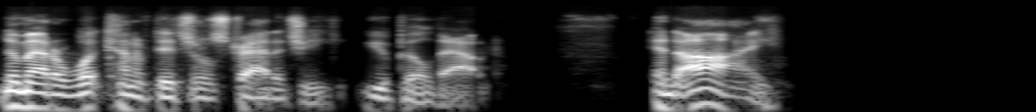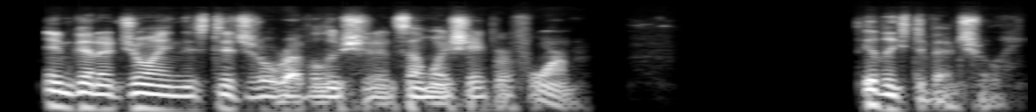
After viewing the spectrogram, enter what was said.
no matter what kind of digital strategy you build out. And I am going to join this digital revolution in some way, shape, or form, at least eventually.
